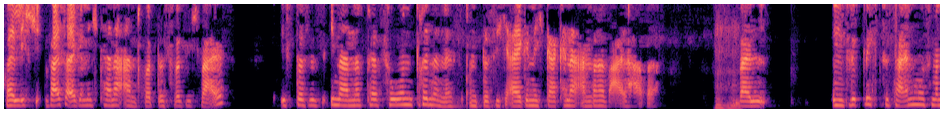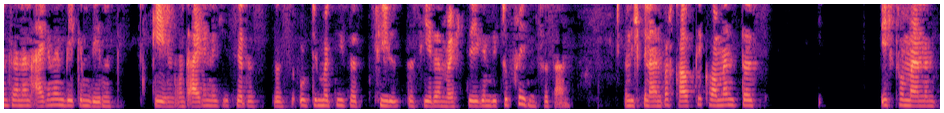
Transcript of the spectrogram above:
weil ich weiß eigentlich keine Antwort. Das, was ich weiß, ist, dass es in einer Person drinnen ist und dass ich eigentlich gar keine andere Wahl habe. Mhm. Weil um glücklich zu sein, muss man seinen eigenen Weg im Leben gehen. Und eigentlich ist ja das, das ultimative Ziel, dass jeder möchte, irgendwie zufrieden zu sein. Und ich bin einfach drauf gekommen, dass ich von meinem,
